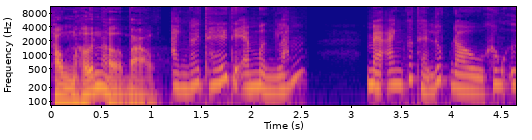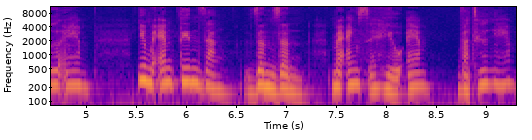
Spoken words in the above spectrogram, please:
Hồng hớn hở bảo. Anh nói thế thì em mừng lắm. Mẹ anh có thể lúc đầu không ưa em, nhưng mà em tin rằng dần dần mẹ anh sẽ hiểu em và thương em.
